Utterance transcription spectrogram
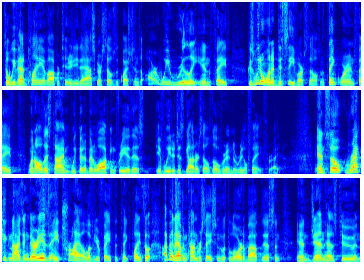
so we've had plenty of opportunity to ask ourselves the questions are we really in faith? Because we don't want to deceive ourselves and think we're in faith when all this time we could have been walking free of this if we'd have just got ourselves over into real faith, right? And so, recognizing there is a trial of your faith that takes place. So, I've been having conversations with the Lord about this, and, and Jen has too. And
